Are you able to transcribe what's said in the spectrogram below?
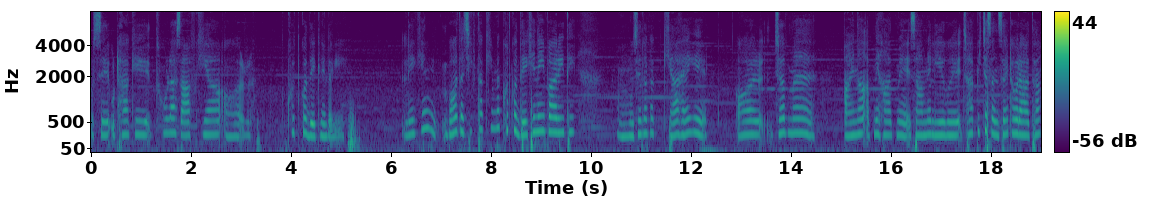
उसे उठा के थोड़ा साफ़ किया और खुद को देखने लगी। लेकिन बहुत अजीब था कि मैं खुद को देख ही नहीं पा रही थी। मुझे लगा, क्या है ये? और जब मैं आईना अपने हाथ में सामने लिए हुए, जहाँ पीछे सनसेट हो रहा था,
